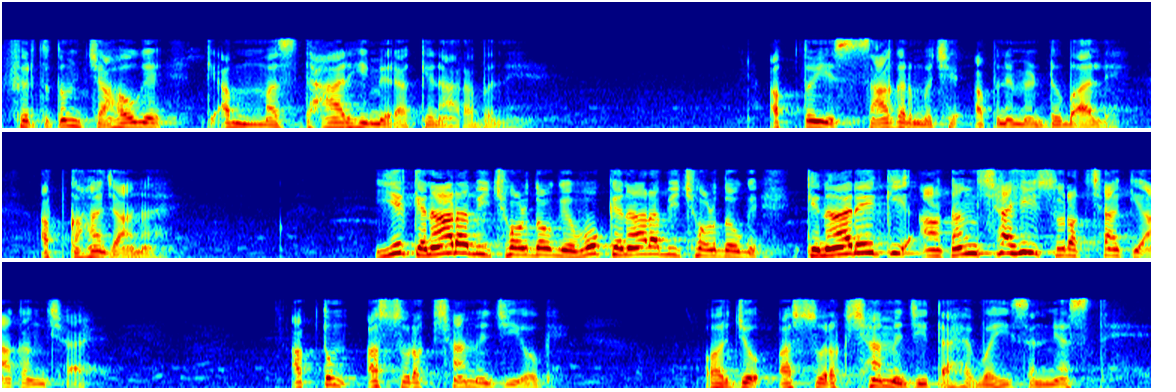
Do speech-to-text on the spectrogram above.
फिर तो तुम चाहोगे कि अब मजधार ही मेरा किनारा बने। अब तो ये सागर मुझे अपने में डुबा ले। अब कहाँ जाना है? ये किनारा भी छोड़ दोगे, वो किनारा भी छोड़ दोगे। किनारे की आकांक्षा ही सुरक्षा की आकांक्षा है। अब तुम असुरक्षा में जियोगे, और जो असुरक्षा में जीता है वही संन्यास्त है।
